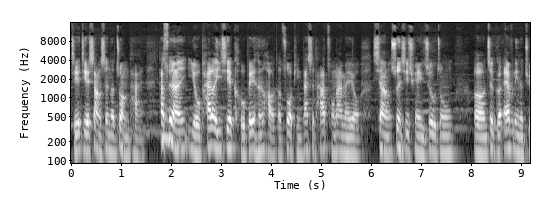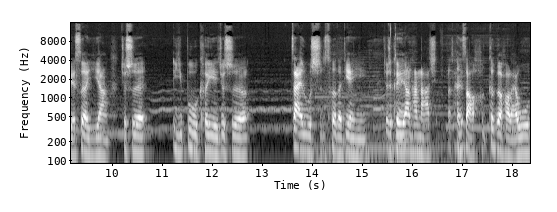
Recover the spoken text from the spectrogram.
节节上升的状态。他虽然有拍了一些口碑很好的作品，但是他从来没有像《瞬息全宇宙》中，呃，这个 Evelyn 的角色一样，就是一部可以就是载入史册的电影，就是可以让他拿横扫各个好莱坞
